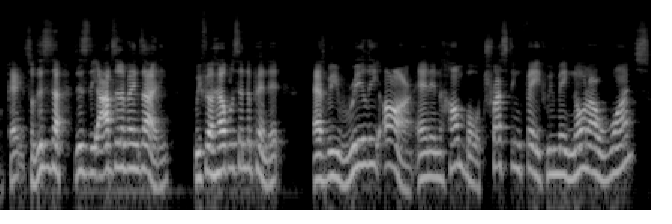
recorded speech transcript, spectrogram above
okay, so this is how this is the opposite of anxiety. We feel helpless and dependent as we really are, and in humble, trusting faith, we make known our wants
